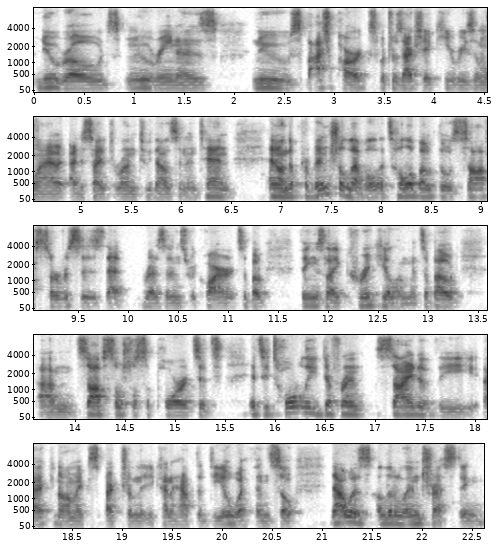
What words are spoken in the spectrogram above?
new roads, new arenas, new splash parks, which was actually a key reason why I, decided to run 2010. And on the provincial level, it's all about those soft services that residents require. It's about things like curriculum. It's about um, soft social supports. It's it's a totally different side of the economic spectrum that you kind of have to deal with. And so that was a little interesting.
